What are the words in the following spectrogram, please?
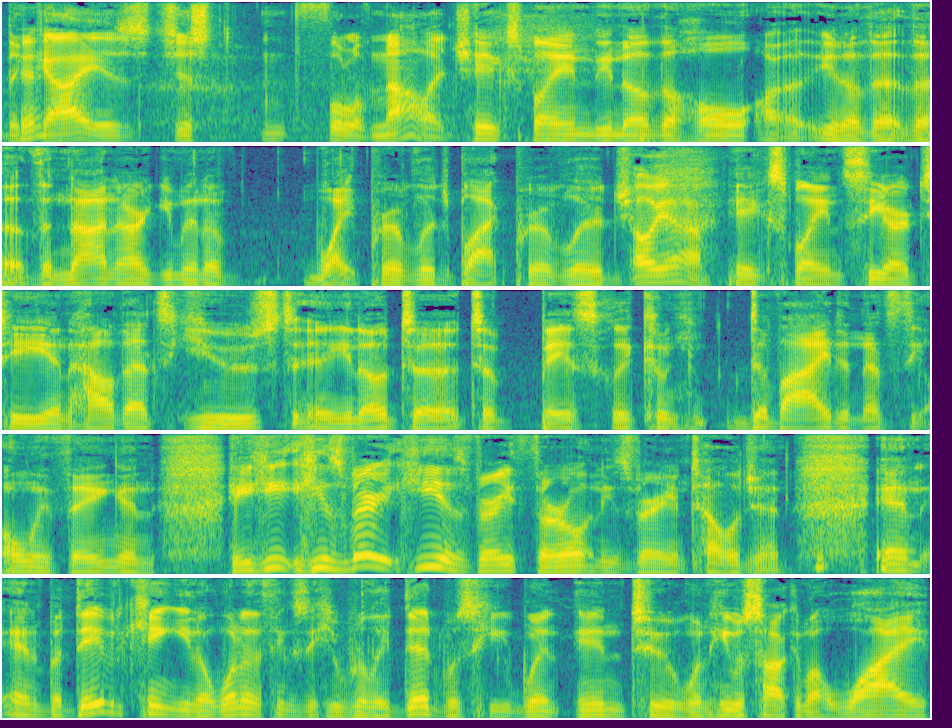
the Mm-hmm. Yeah. guy is just full of knowledge. he explained, you know, the whole, uh, you know, the the the non argument of white privilege, black privilege. Oh, yeah. He explained CRT and how that's used, uh, you know, to to basically can divide, and that's the only thing. And he, he he's very he is very thorough and he's very intelligent. And and but David King, you know, one of the things that he really did was he went into when he was talking about why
